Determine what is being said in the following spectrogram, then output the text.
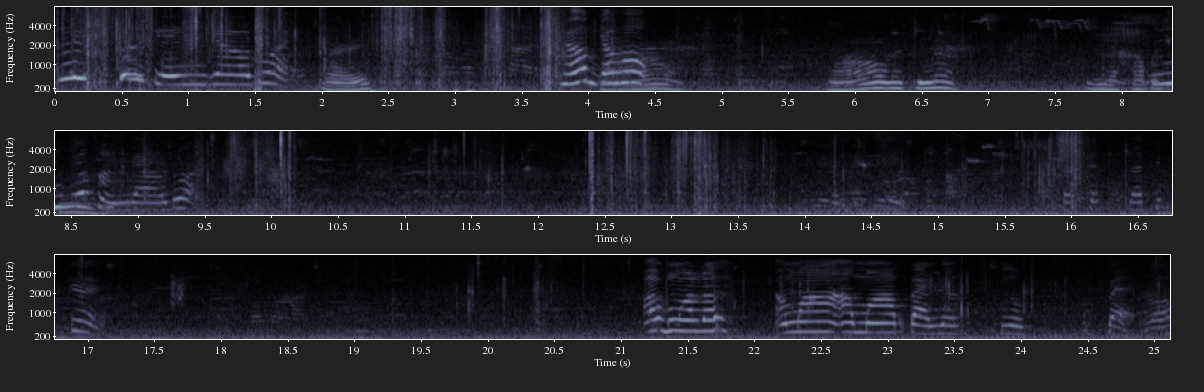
เอ้ยมันขึ้นขึ้นเสียงยาวด้วยไหนน้ำจะหว้ากว้าวน่ากินมากนี่นะครับมัเพื่นก็อนฝังยาวด้วยเอามาเลย เอามา เอามาแปะเลยนี่แปะแล้ว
